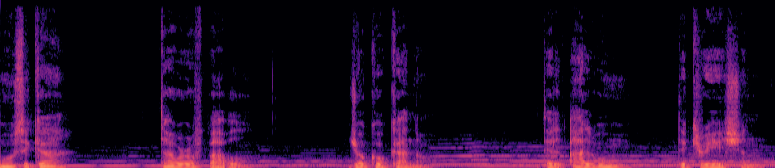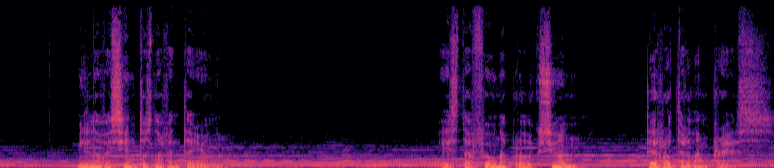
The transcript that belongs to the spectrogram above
Música Tower of Babel, Yoko Kano, del álbum The Creation, 1991. Esta fue una producción de Rotterdam Press.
